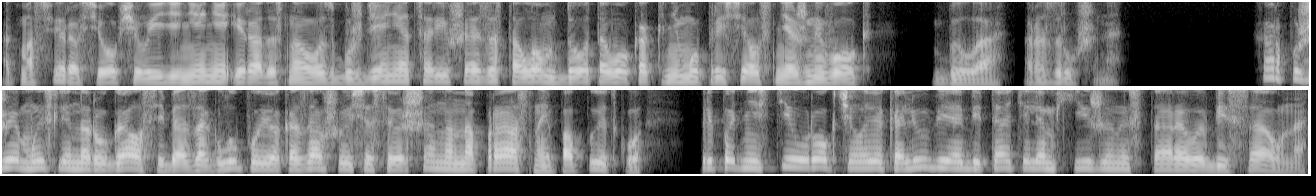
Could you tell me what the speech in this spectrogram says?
Атмосфера всеобщего единения и радостного возбуждения, царившая за столом до того, как к нему присел снежный волк, была разрушена. Харп уже мысленно ругал себя за глупую, оказавшуюся совершенно напрасной попытку преподнести урок человеколюбия обитателям хижины старого Бисауна,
